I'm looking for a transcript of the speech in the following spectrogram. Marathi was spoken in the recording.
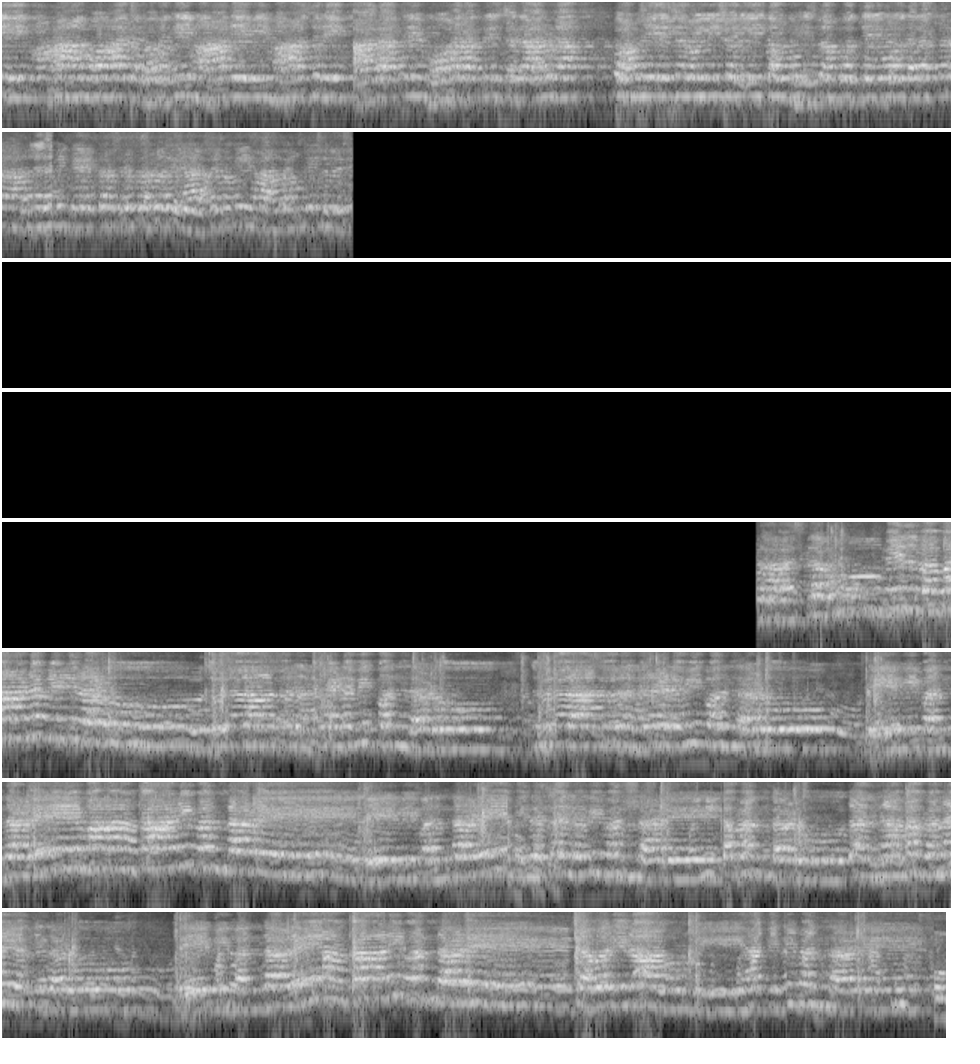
भगवते महामोहाच भवते महादेवी महासुरे आरात्रे मोहरात्रे च दारुणा त्वमे सर्वेश्वरी त्वं हि सम्पत्तिरिवोदलक्षणा सर्वशक्ति सामर्थ्य ಕೊಂದಳು. ದುರಾಸುರನ ಕೆಡವಿ ಕೊಂದಳು. ದೇವಿ ಬಂದಳೆ, ಮಹಾಕಾಳಿ ಬಂದಳೆ. ದೇವಿ ಬಂದಳೆ ಚಲವಿ ಬಂದಳೆ. ಬಂದಳು, ತನ್ನ ಮಗನ ಎತ್ತಿದಳು. ದೇವಿ ಬಂದಳೆ ಮಹಾಕಾಳಿ हो.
